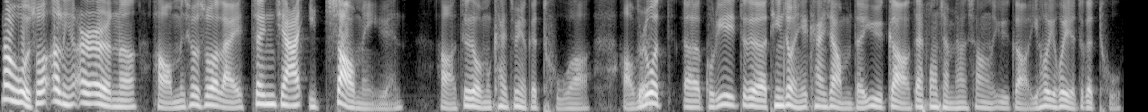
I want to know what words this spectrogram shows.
那如果说二零二二呢？好，我们就说来增加一兆美元。好，这个我们看这边有个图哦。好，如果呃鼓励这个听众也可以看一下我们的预告，在风传媒上的预告，以后也会有这个图。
